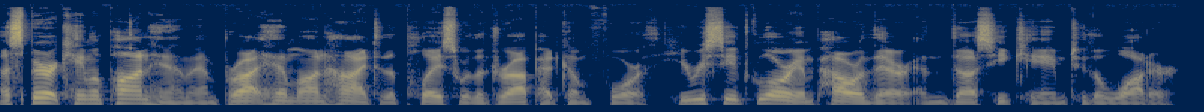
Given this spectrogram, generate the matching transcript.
A spirit came upon him and brought him on high to the place where the drop had come forth. He received glory and power there, and thus he came to the water.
